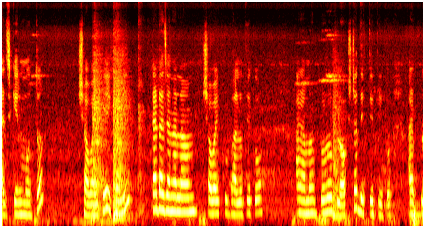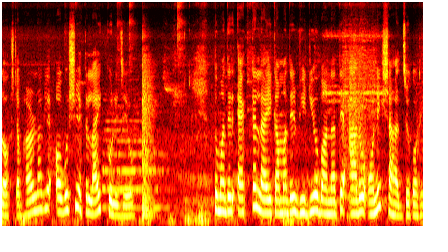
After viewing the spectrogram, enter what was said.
আজকের মতো সবাইকে এখানেই টাটা জানালাম। সবাই খুব ভালো থেকো। আর আমার পুরো ব্লগসটা দেখতে থেকো। আর ব্লগসটা ভালো লাগলে অবশ্যই একটা লাইক করে যেও। তোমাদের একটা লাইক আমাদের ভিডিও বানাতে আরও অনেক সাহায্য করে।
